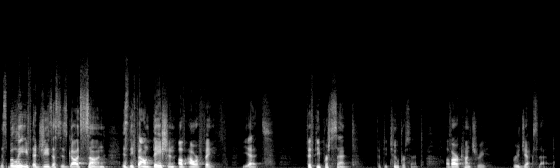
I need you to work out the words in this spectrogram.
This belief that Jesus is God's Son is the foundation of our faith. Yet, 50%, 52% of our country rejects that.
